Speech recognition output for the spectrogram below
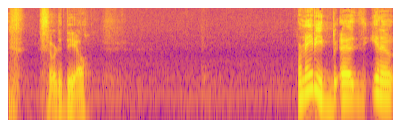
sort of deal. Or maybe, uh, you know,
